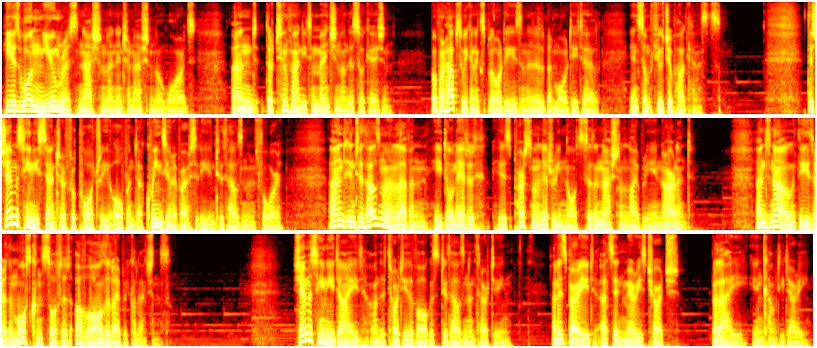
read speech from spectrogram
He has won numerous national and international awards, and there are too many to mention on this occasion, but perhaps we can explore these in a little bit more detail in some future podcasts. The Seamus Heaney Centre for Poetry opened at Queen's University in 2004 and in 2011, he donated his personal literary notes to the National Library in Ireland. And now these are the most consulted of all the library collections. Seamus Heaney died on the 30th of August 2013 and is buried at St Mary's Church, Bellaghy in County Derry.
